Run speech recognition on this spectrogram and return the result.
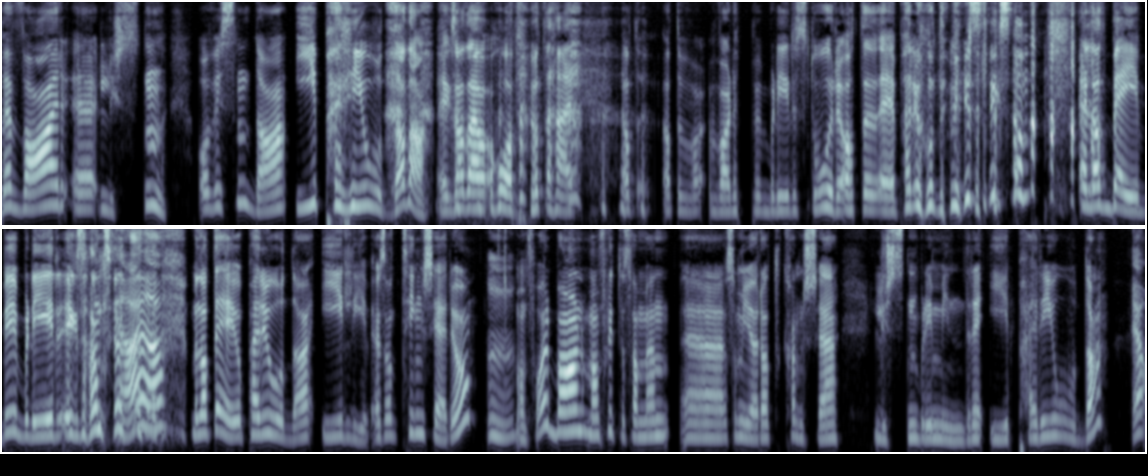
bevare eh, lysten. Og hvis en da, i perioder, da ikke sant? Jeg håper jo at det her At, at valp blir stor, og at det er periodevis, liksom. Eller at baby blir, ikke sant. Ja, ja. Men at det er jo perioder i livet. Ting skjer jo. Mm. Man får barn, man flytter sammen, eh, som gjør at kanskje lysten blir mindre i perioder. Ja.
